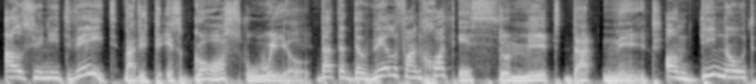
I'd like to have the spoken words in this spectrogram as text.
als u niet weet that it is God's will dat het de wil van God is to meet that need. om die nood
